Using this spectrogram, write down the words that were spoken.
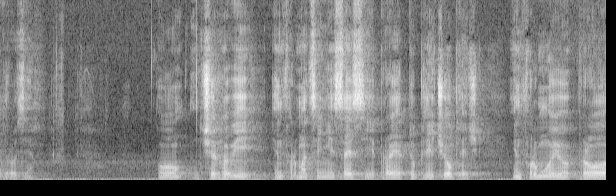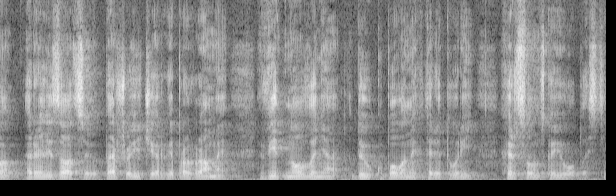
друзі, у черговій інформаційній сесії проєкту Пліч-опліч інформую про реалізацію першої черги програми відновлення деокупованих територій Херсонської області.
